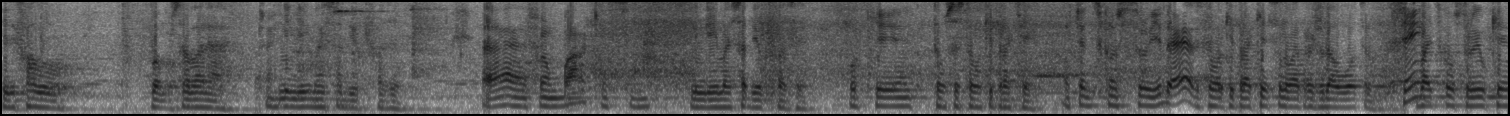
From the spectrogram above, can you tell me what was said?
ele falou: Vamos trabalhar. Sim. Ninguém mais sabia o que fazer. É, foi um baque assim. Ninguém mais sabia o que fazer. Porque Então vocês estão aqui para quê? eu tinha desconstruído. É, Vocês estão aqui para quê se não é para ajudar o outro? Sim. Vai desconstruir o quê?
